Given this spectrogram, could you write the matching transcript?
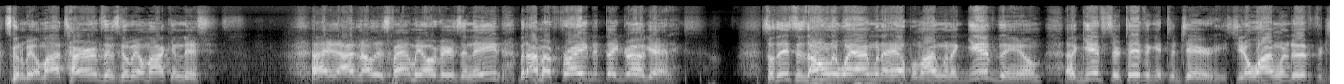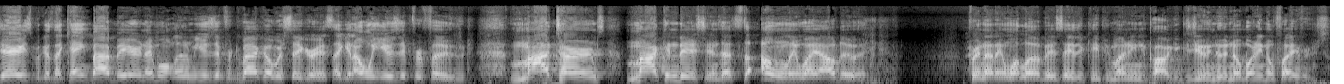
It's going to be on my terms and it's going to be on my conditions. Hey, I know this family over here is in need, but I'm afraid that they're drug addicts. So this is the only way I'm going to help them. I'm going to give them a gift certificate to Jerry's. You know why I'm going to do it for Jerry's? Because they can't buy beer and they won't let them use it for tobacco or cigarettes. They can only use it for food. My terms, my conditions. That's the only way I'll do it. Friend, that ain't what love is either. Keep your money in your pocket because you ain't doing nobody no favors.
